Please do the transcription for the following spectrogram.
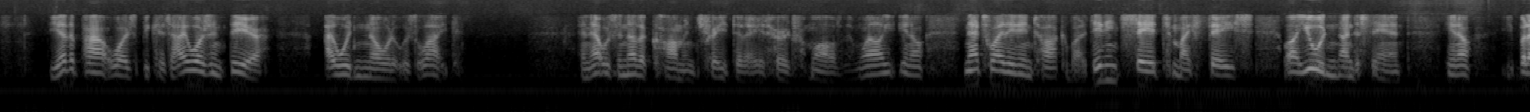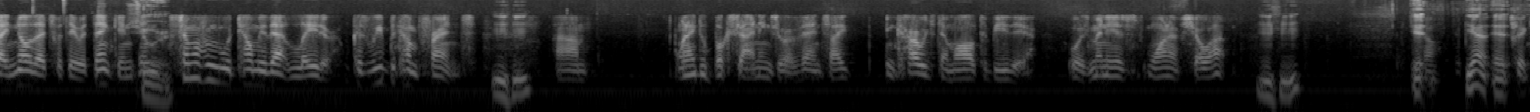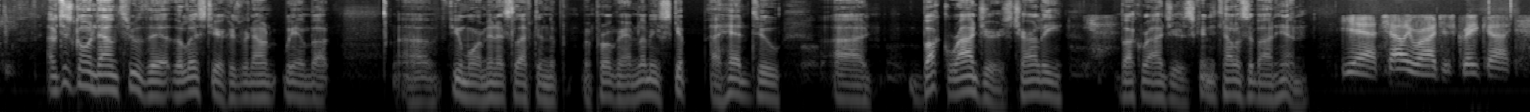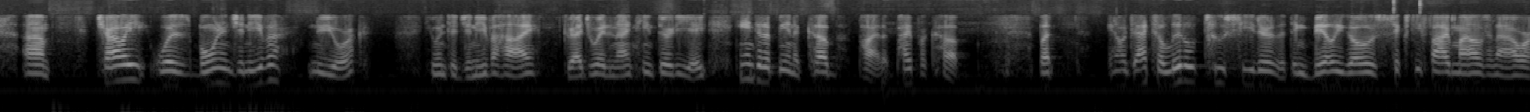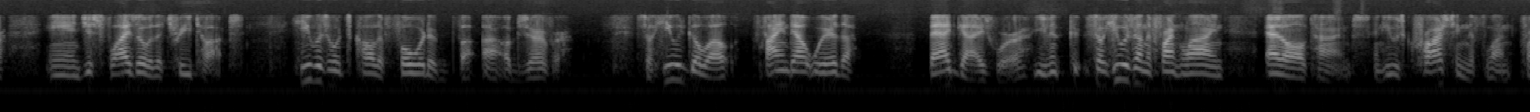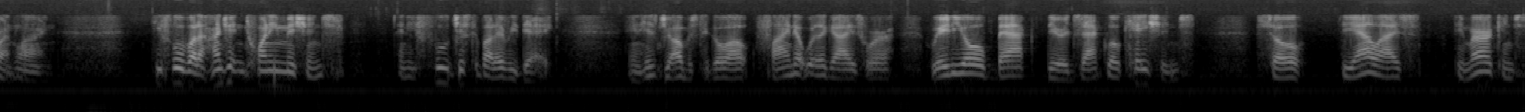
the other part was because I wasn't there, I wouldn't know what it was like. And that was another common trait that I had heard from all of them. Well, you know, and that's why they didn't talk about it. They didn't say it to my face. Well, you wouldn't understand, you know, but I know that's what they were thinking. Sure. And some of them would tell me that later because we've become friends. Mm-hmm. Um, when I do book signings or events, I encourage them all to be there or as many as want to show up. Mm-hmm. It, so, yeah, it, tricky. I was just going down through the the list here because we're down. We have about uh, a few more minutes left in the program. Let me skip ahead to uh, Buck Rogers, Charlie yeah. Buck Rogers. Can you tell us about him? Yeah, Charlie Rogers, great guy. Um, Charlie was born in Geneva, New York. He went to Geneva High, graduated in 1938. He ended up being a Cub pilot, Piper Cub. You know that's a little two-seater. The thing barely goes 65 miles an hour and just flies over the treetops. He was what's called a forward uh, observer. So he would go out, find out where the bad guys were. Even so, he was on the front line at all times, and he was crossing the front line. He flew about 120 missions, and he flew just about every day. And his job was to go out, find out where the guys were, radio back their exact locations so the Allies, the Americans,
